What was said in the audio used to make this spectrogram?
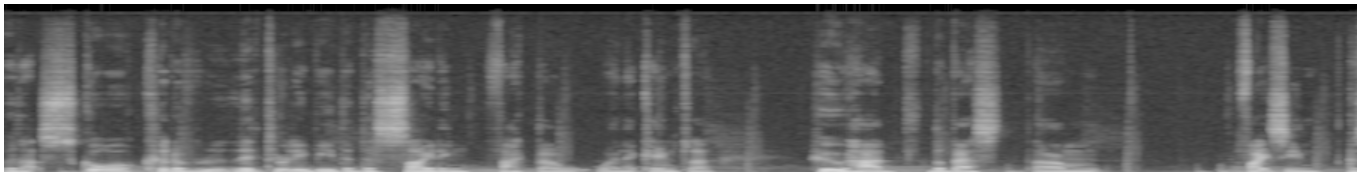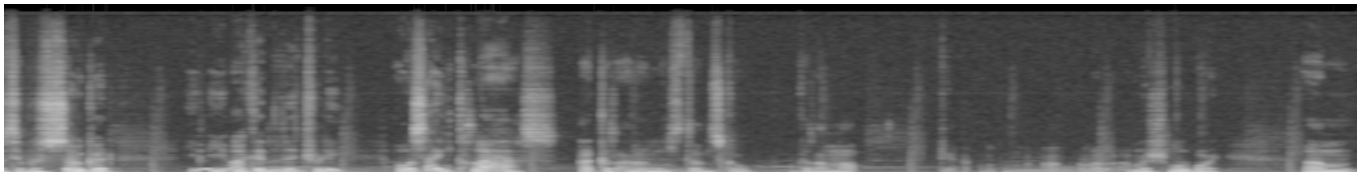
with that score could have literally be the deciding factor when it came to who had the best um, fight scene because it was so good. I could literally, I was in class because uh, I'm still in school because I'm not, you know, I'm a small boy. Um,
